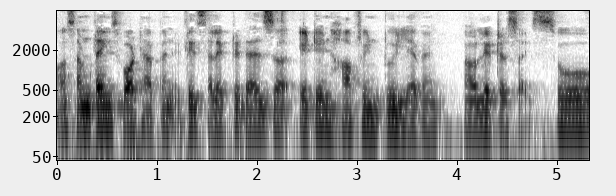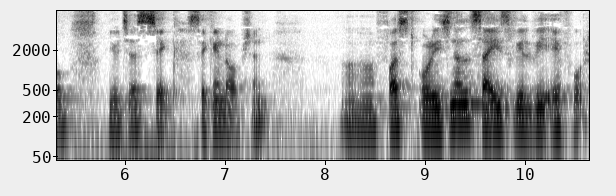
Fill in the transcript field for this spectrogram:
uh, sometimes what happen it is selected as uh, 18 half into 11 uh, letter size. So you just check second option. Uh, first original size will be a4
